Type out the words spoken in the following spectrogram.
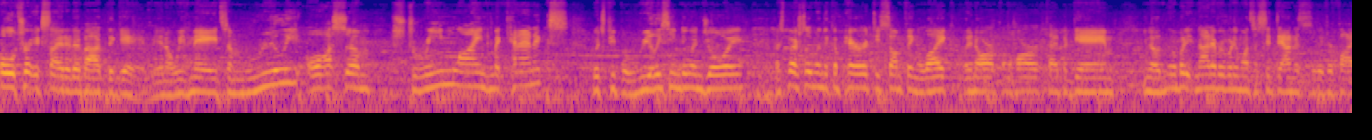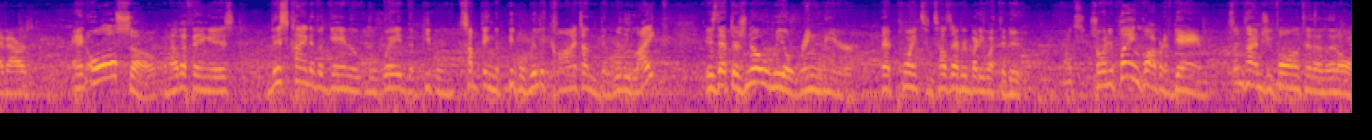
ultra excited about the game. You know, we've made some really awesome streamlined mechanics, which people really seem to enjoy, especially when they compare it to something like an Arkham Horror type of game. You know, nobody, not everybody wants to sit down necessarily for five hours. And also, another thing is this kind of a game, the, the way that people, something that people really comment on that they really like, is that there's no real ringleader that points and tells everybody what to do. So when you're playing a cooperative game, sometimes you fall into the little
